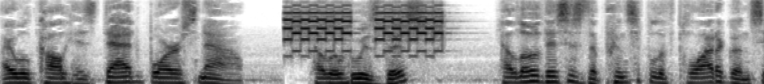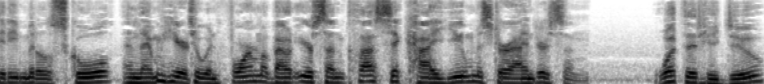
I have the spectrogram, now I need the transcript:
I will call his dad Boris now. Hello, who is this? Hello, this is the principal of Plotagon City Middle School, and I'm here to inform about your son Classic Caillou, Mr. Anderson. What did he do?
